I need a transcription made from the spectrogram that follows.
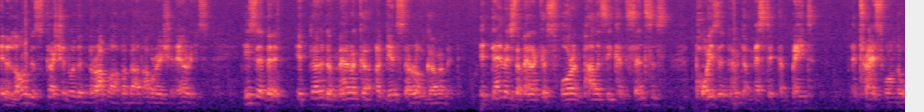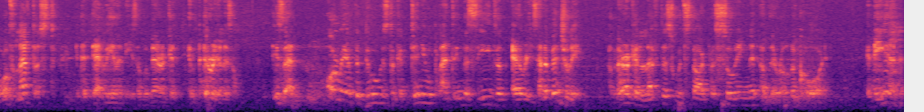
In a long discussion with Andropov about Operation Ares, he said that it, it turned America against their own government. It damaged America's foreign policy consensus, poisoned her domestic debate, and transformed the world's leftists into deadly enemies of American imperialism. He said, all we have to do is to continue planting the seeds of Ares, and eventually, American leftists would start pursuing it of their own accord. In the end,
